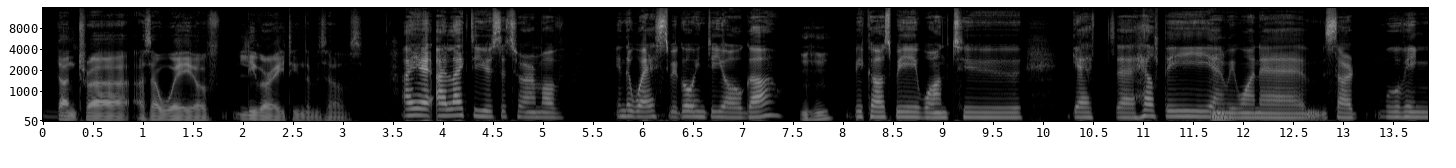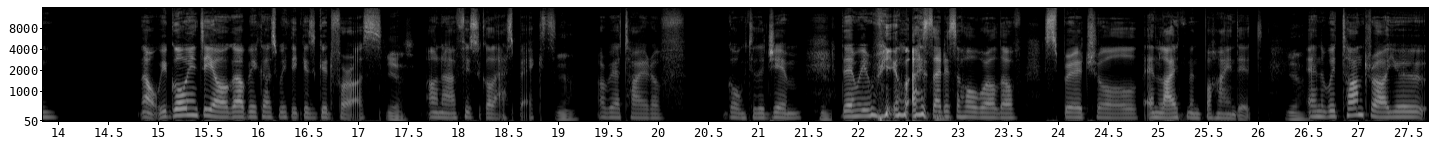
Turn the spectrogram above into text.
Mm. Tantra as a way of liberating themselves. I I like to use the term of in the West we go into yoga Mm-hmm. because we want to get uh, healthy and Mm. we want to start moving. No, we go into yoga because we think it's good for us Yes. on a physical aspect, Yeah. or we are tired of going to the gym. Yeah. Then we realize that it's a whole world of spiritual enlightenment behind it. Yeah. And with tantra, you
